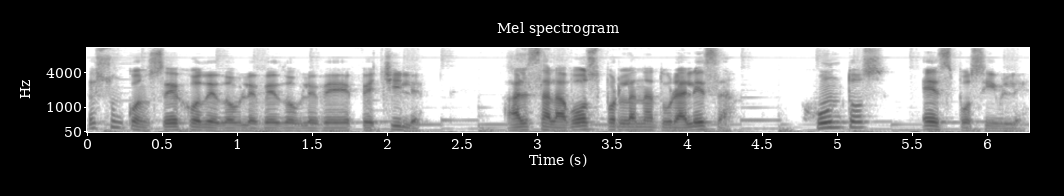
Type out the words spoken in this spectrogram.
es un consejo de WWF Chile. Alza la voz por la naturaleza. Juntos es posible.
